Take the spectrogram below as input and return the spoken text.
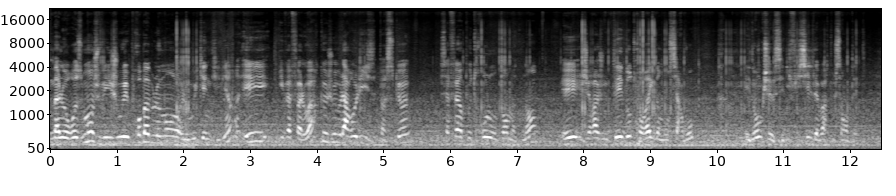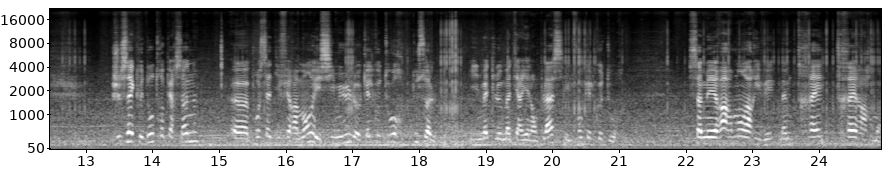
malheureusement, je vais y jouer probablement le week-end qui vient et il va falloir que je la relise parce que ça fait un peu trop longtemps maintenant et j'ai rajouté d'autres règles dans mon cerveau et donc c'est difficile d'avoir tout ça en tête. Je sais que d'autres personnes euh, procèdent différemment et simulent quelques tours tout seuls. Ils mettent le matériel en place et ils font quelques tours. Ça m'est rarement arrivé, même très très rarement.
